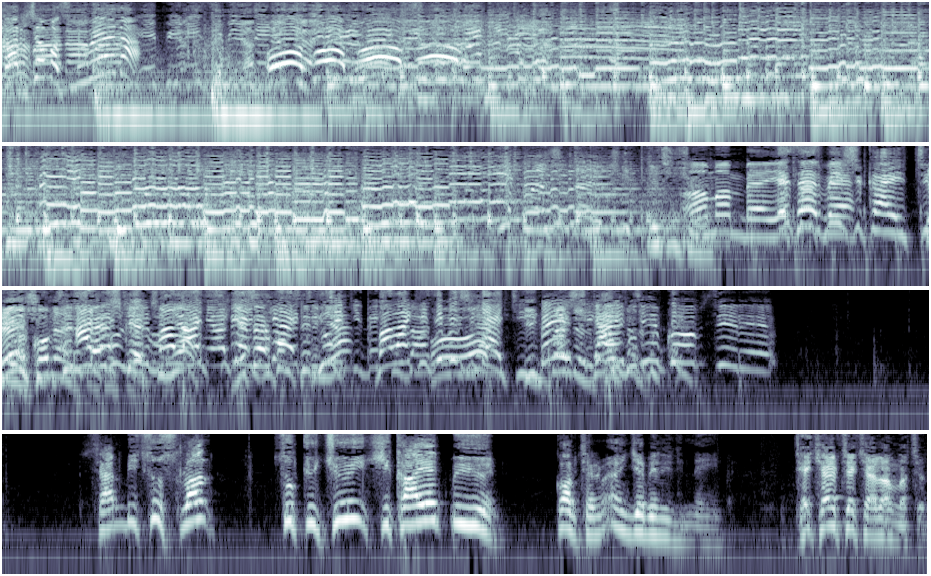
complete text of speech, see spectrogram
Karışamazsın Aman, Üveyna. aman, Hepinizi bir Hop hop hop. Aman be yeter Esas be. bir şikayetçi. Ne? Komiserim Ay ben komiserim şikayetçiyim vallahi ya. şikayetçi. Yeter komiserim ya. Vallahi kesin bir şikayetçiyim. ben şikayetçiyim komiserim. Sen bir sus lan. Su küçüğün şikayet büyüğün. Komiserim önce beni dinleyin. Teker teker anlatın.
